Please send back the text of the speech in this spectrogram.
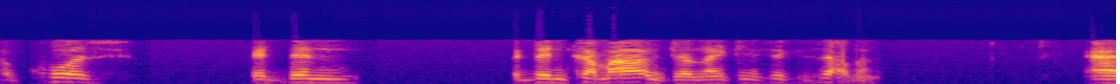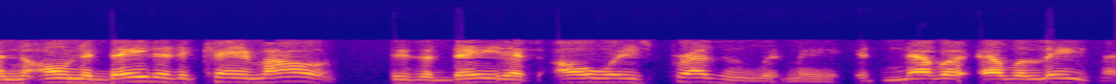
of course, it didn't, it didn't come out until 1967. And on the day that it came out is a day that's always present with me. It never ever leaves me.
